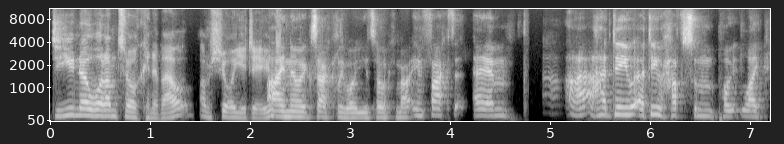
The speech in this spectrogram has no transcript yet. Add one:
do you know what I'm talking about? I'm sure you do. I know exactly what you're talking about. In fact, um, I, I do. I do have some point. Like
